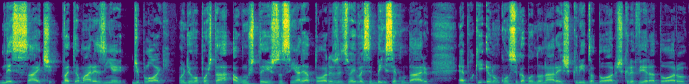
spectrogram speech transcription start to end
nesse site vai ter uma areazinha de blog, onde eu vou postar alguns textos assim aleatórios. Isso aí vai ser bem secundário. É porque eu não consigo abandonar a escrita. Adoro escrever, adoro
